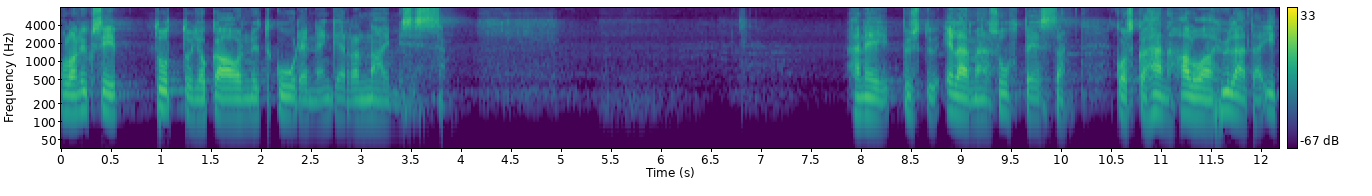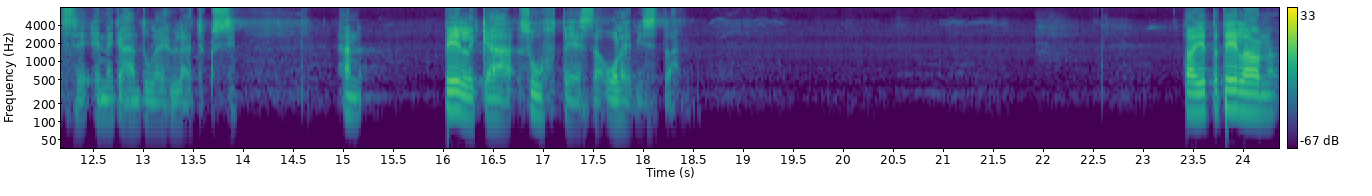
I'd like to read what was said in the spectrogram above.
Mulla on yksi tuttu, joka on nyt kuudennen kerran naimisissa – hän ei pysty elämään suhteessa, koska hän haluaa hylätä itse ennen kuin hän tulee hylätyksi. Hän pelkää suhteessa olemista. Tai että teillä on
